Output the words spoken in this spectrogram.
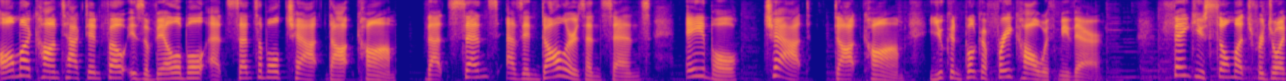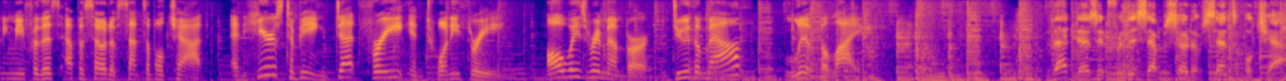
All my contact info is available at centsablechat.com. That's cents as in dollars and cents, able chat.com. You can book a free call with me there. Thank you so much for joining me for this episode of Centsable Chat. And here's to being debt free in 23. Always remember do the math, live the life. That does it for this episode of Centsable Chat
